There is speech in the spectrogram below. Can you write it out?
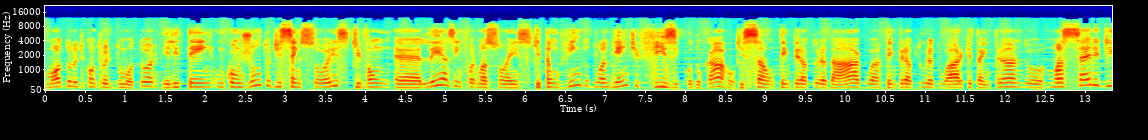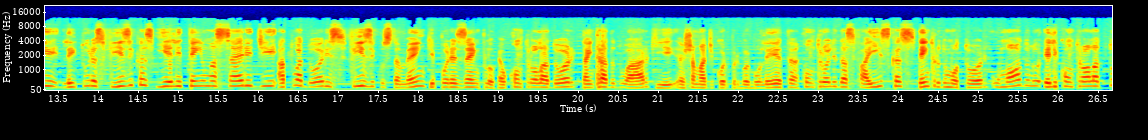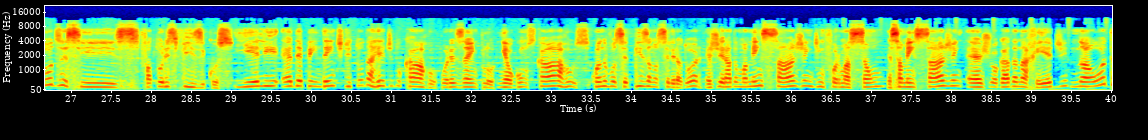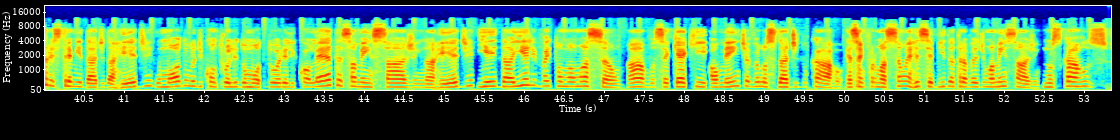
O módulo de controle do motor ele tem um conjunto de sensores que vão é, ler as informações que estão vindo do ambiente físico do carro, que são temperatura da água, temperatura do ar que está entrando, uma série de leituras físicas e ele tem uma série de atuadores físicos também, que por exemplo é o controlador da entrada do ar, que é chamado de corpo de borboleta, controle das faíscas dentro do motor. O módulo ele controla todos esses fatores físicos e ele é dependente de toda a rede do carro. Por exemplo, em alguns carros, quando você pisa no acelerador, é gerada uma mensagem de informação. Essa mensagem é jogada na rede. Na outra extremidade da rede, o módulo de controle do motor ele coleta essa mensagem na rede e daí ele vai tomar uma ação. Ah, você quer que aumente a velocidade do carro. Essa informação é recebida através de uma mensagem. Nos carros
